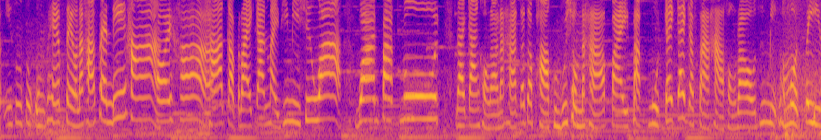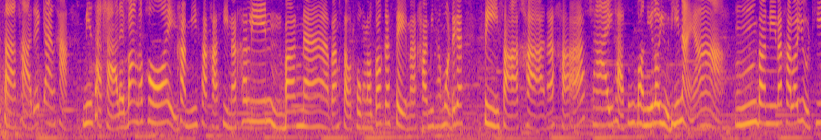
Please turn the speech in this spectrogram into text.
กับอีซูซูกรุงเทพเซลนะคะแซนดี้ค่ะพลอยค่ะ ค่ะ กับรายการใหม่ที่มีชื่อว่าวานปักหมุด รายการของเรานะคะ ก็จะพาคุณผู้ชมนะคะ ไปปักหมุดใกล้ๆกับสาขาของเราซึ่งมีทั้งหมด 4 สาขาด้วยกันค่ะ มีสาขาอะไรบ้างนะพลอย ค่ะมีสาขาศรีนครินทร์บางนา บางเสาธงแล้วก็เกษตรนะคะ มีทั้งหมดด้วยกัน 4 สาขานะคะ ใช่ค่ะ ซึ่งตอนนี้เราอยู่ที่ไหนอะ อืมตอนนี้นะคะเราอยู่ที่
